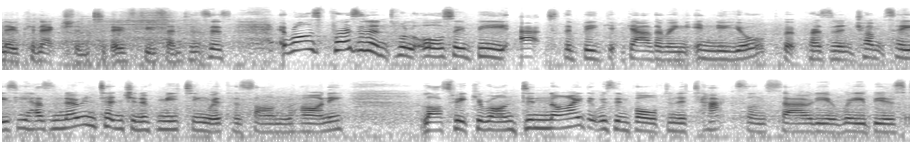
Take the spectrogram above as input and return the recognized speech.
no connection to those two sentences. Iran's president will also be at the big gathering in New York, but President Trump says he has no intention of meeting with Hassan Rouhani. Last week, Iran denied it was involved in attacks on Saudi Arabia's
